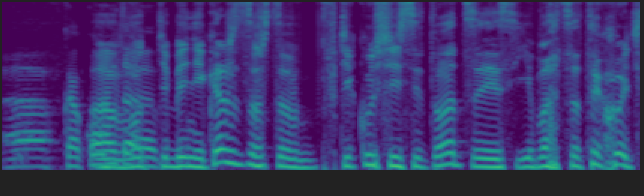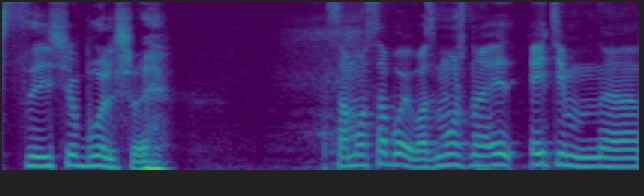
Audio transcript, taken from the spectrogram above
А, в А вот тебе не кажется, что в текущей ситуации съебаться-то хочется еще больше? Само собой, возможно, э- этим э,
